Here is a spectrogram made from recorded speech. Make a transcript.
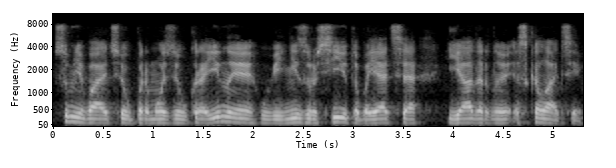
сумніваються у перемозі України у війні з Росією та бояться ядерної ескалації.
